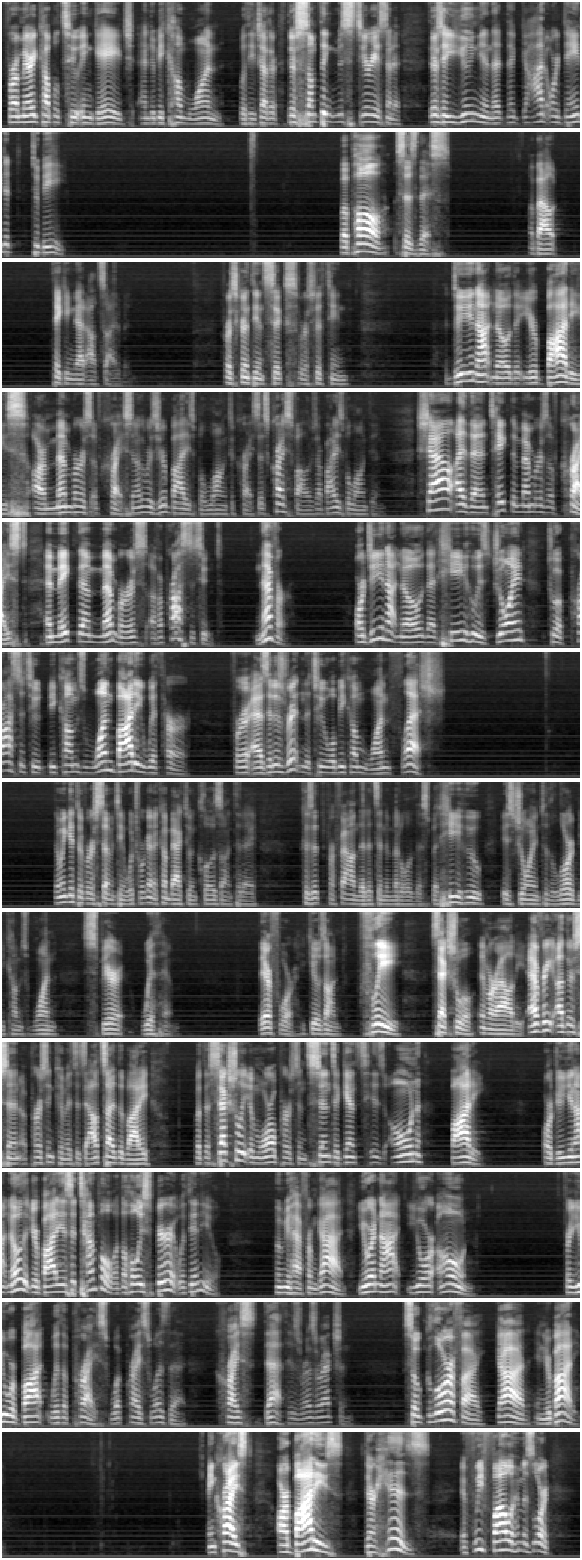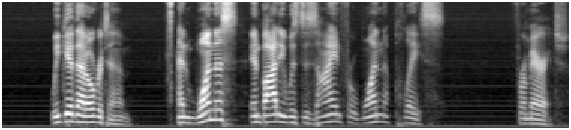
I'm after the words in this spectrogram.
for a married couple to engage and to become one with each other. There's something mysterious in it. There's a union that, that God ordained it to be. But Paul says this about taking that outside of it. 1 Corinthians 6, verse 15. Do you not know that your bodies are members of Christ? In other words, your bodies belong to Christ. As Christ followers, our bodies belong to Him. Shall I then take the members of Christ and make them members of a prostitute? Never. Or do you not know that he who is joined to a prostitute becomes one body with her? For as it is written, the two will become one flesh. Then we get to verse 17, which we're going to come back to and close on today because it's profound that it's in the middle of this. But he who is joined to the Lord becomes one spirit with him. Therefore, he goes on, flee sexual immorality. Every other sin a person commits is outside the body, but the sexually immoral person sins against his own body. Or do you not know that your body is a temple of the Holy Spirit within you, whom you have from God? You are not your own. For you were bought with a price. What price was that? Christ's death, his resurrection. So glorify God in your body. In Christ, our bodies, they're his. If we follow him as Lord, we give that over to him. And oneness in body was designed for one place for marriage.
